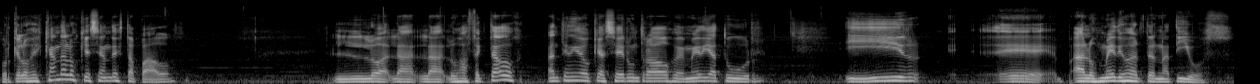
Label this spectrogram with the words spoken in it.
porque los escándalos que se han destapado, los afectados han tenido que hacer un trabajo de media tour y ir eh, a los medios alternativos.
